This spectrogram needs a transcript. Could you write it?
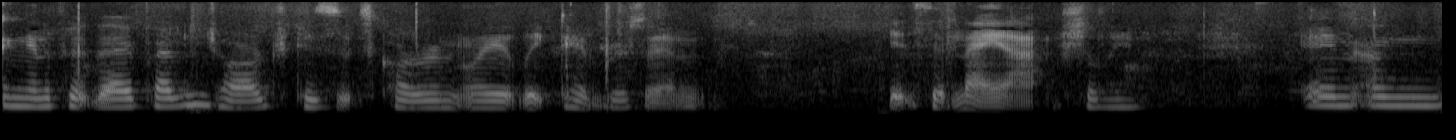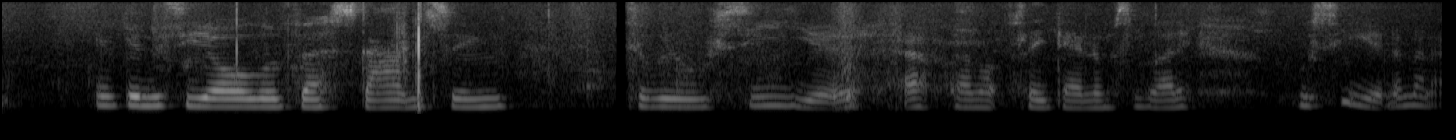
I'm gonna put the iPad in charge because it's currently at like ten percent. It's at nine actually, and I'm. You're gonna see all of this dancing. So we will see you. If I'm upside down, I'm so sorry. We'll see you in a minute.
